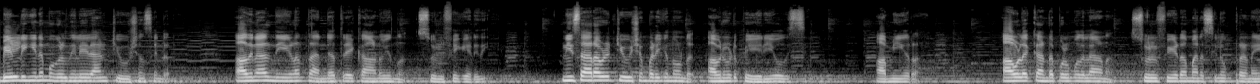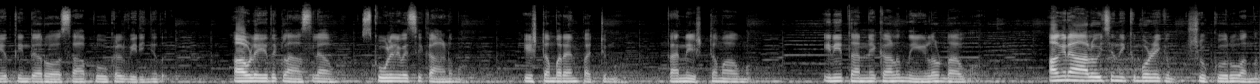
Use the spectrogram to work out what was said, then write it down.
ബിൽഡിങ്ങിന്റെ മുകൾ നിലയിലാണ് ട്യൂഷൻ സെന്റർ. അതിനാൽ നീളം തന്റെ അത്രേ കാണൂ എന്ന് സുൽഫി കരുതി. നിസാർ അവിടെ ട്യൂഷൻ പഠിക്കുന്നതുകൊണ്ട് അവനോട് പേര് ചോദിച്ചു. അമീറ. അവളെ കണ്ടപ്പോൾ മുതലാണ് സുൽഫിയുടെ മനസ്സിലും പ്രണയത്തിന്റെ റോസാപ്പൂക്കൾ വിരിഞ്ഞത്. അവൾ ഏത് ക്ലാസ്സിലാവും സ്കൂളിൽ വെച്ച് കാണുമോ? ഇഷ്ടം പറയാൻ പറ്റുമോ? തന്നെ ഇഷ്ടമാവുമോ? ഇനി തന്നെക്കാളും നീളം ഉണ്ടാവുമോ? അങ്ങനെ ആലോചിച്ച് നിൽക്കുമ്പോഴേക്കും ഷുക്കൂർ വന്നു.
